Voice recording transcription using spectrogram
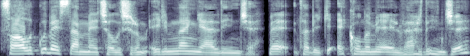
Sağlıklı beslenmeye çalışırım elimden geldiğince ve tabii ki ekonomi el verdiğince.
